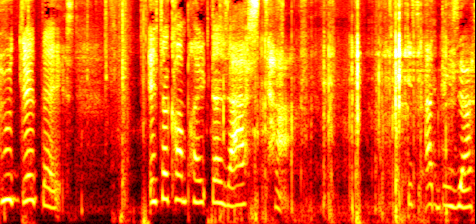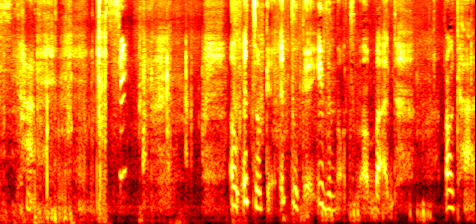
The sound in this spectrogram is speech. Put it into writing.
Who did this? It's a complete disaster. It's a disaster. See? Oh, it's okay. It's okay, even though it's not bad. Okay.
